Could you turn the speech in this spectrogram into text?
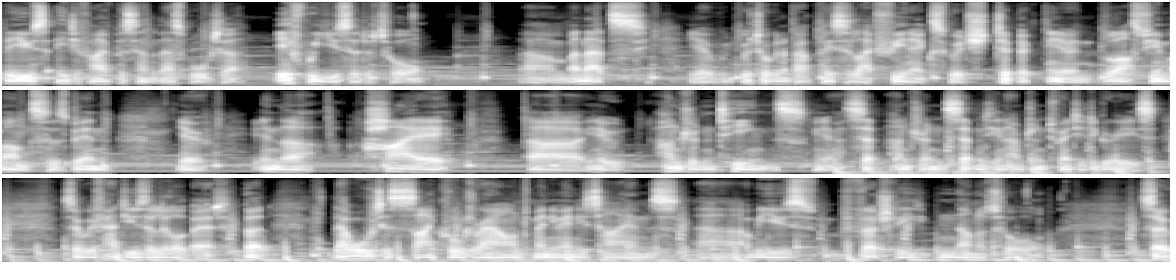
they use 85% less water if we use it at all. Um, and that's, you know, we're talking about places like Phoenix, which typically, you know, in the last few months has been, you know, in the high uh, you know, 100 and teens, you know, 117, 120 degrees. So we've had to use a little bit, but that water's cycled around many, many times. Uh, we use virtually none at all. So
